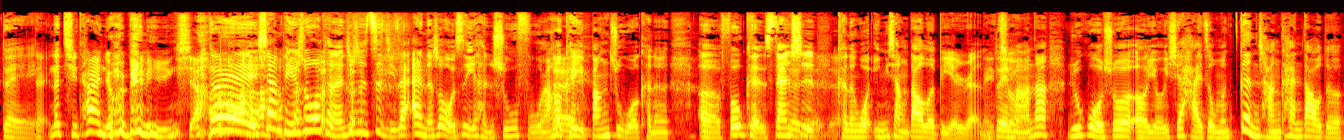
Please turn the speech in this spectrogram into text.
对对，那其他人就会被你影响。对，像比如说我可能就是自己在按的时候，我自己很舒服，然后可以帮助我可能呃 focus，但是可能我影响到了别人，对，吗？那如果说呃有一些孩子，我们更常看到的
